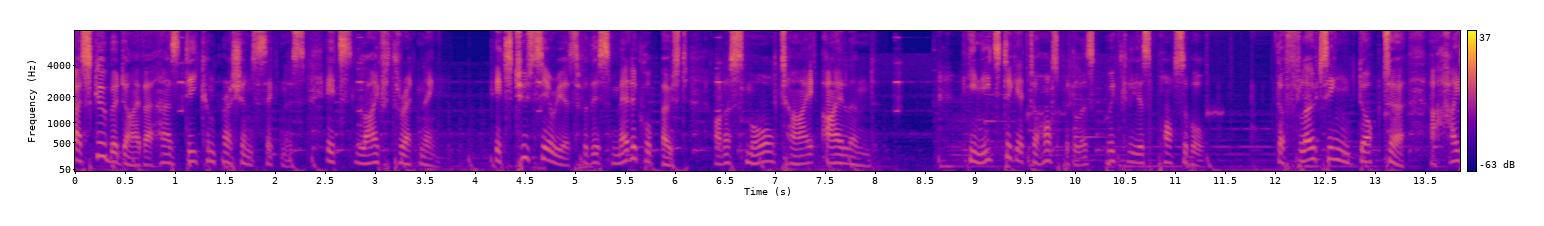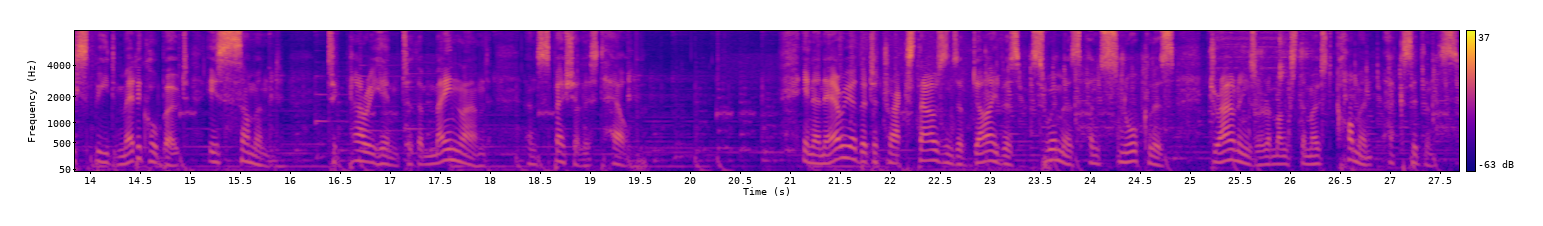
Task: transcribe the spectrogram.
A scuba diver has decompression sickness. It's life threatening. It's too serious for this medical post on a small Thai island. He needs to get to hospital as quickly as possible. The floating doctor, a high speed medical boat, is summoned to carry him to the mainland and specialist help. In an area that attracts thousands of divers, swimmers, and snorkelers, drownings are amongst the most common accidents.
